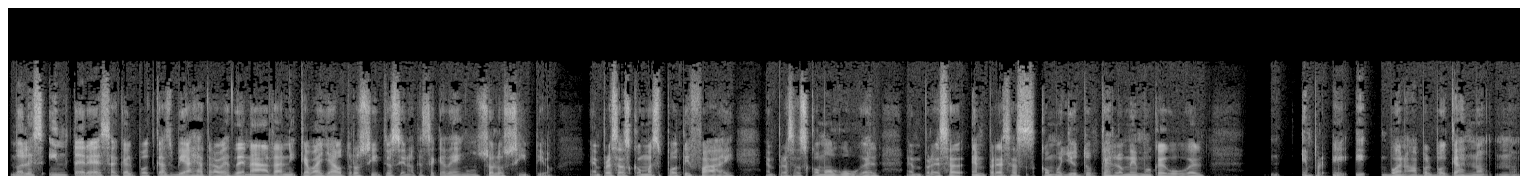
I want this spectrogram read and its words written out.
no les interesa que el podcast viaje a través de nada ni que vaya a otro sitio, sino que se quede en un solo sitio. Empresas como Spotify, empresas como Google, empresas, empresas como YouTube, que es lo mismo que Google, y, bueno, Apple Podcast no, no,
